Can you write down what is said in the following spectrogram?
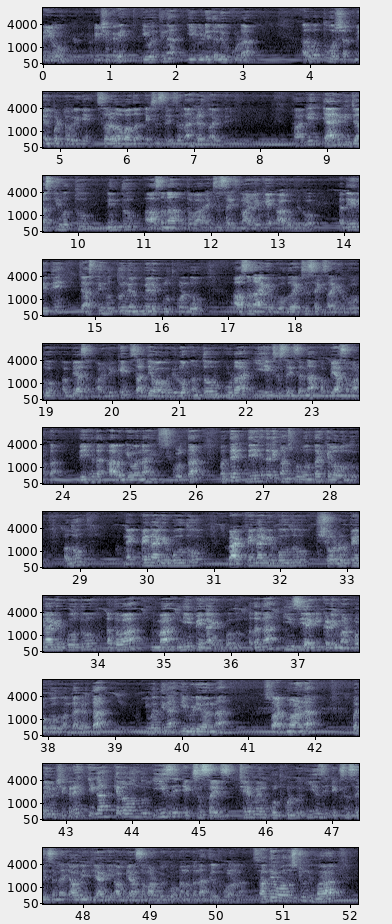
ಹರಿ ಓಂ ವೀಕ್ಷಕರೇ, ಇವತ್ತಿನ ಈ ವಿಡಿಯೋದಲ್ಲಿಯೂ ಕೂಡ ಅರವತ್ತು ವರ್ಷ ಮೇಲ್ಪಟ್ಟವರಿಗೆ ಸರಳವಾದ ಎಕ್ಸಸೈಸ್ ಅನ್ನ ಹೇಳ್ತಾ ಇದ್ದೀನಿ ಹಾಗೆ ಯಾರಿಗೆ ಜಾಸ್ತಿ ಹೊತ್ತು ನಿಂತು ಆಸನ ಅಥವಾ ಎಕ್ಸಸೈಸ್ ಮಾಡ್ಲಿಕ್ಕೆ ಆಗೋದಿಲ್ವೋ, ಅದೇ ರೀತಿ ಜಾಸ್ತಿ ಹೊತ್ತು ನೆಲದ ಮೇಲೆ ಕುಳಿತುಕೊಂಡು ಆಸನ ಆಗಿರ್ಬೋದು ಎಕ್ಸಸೈಸ್ ಆಗಿರ್ಬೋದು, ಅಭ್ಯಾಸ ಮಾಡ್ಲಿಕ್ಕೆ ಸಾಧ್ಯವಾಗೋದಿಲ್ವೋ ಅಂತವರು ಕೂಡ ಈ ಎಕ್ಸಸೈಸ್ ಅನ್ನ ಅಭ್ಯಾಸ ಮಾಡ್ತಾ, ದೇಹದ ಆರೋಗ್ಯವನ್ನ ಹೆಚ್ಚಿಸಿಕೊಳ್ತಾ, ಮತ್ತೆ ದೇಹದಲ್ಲಿ ಕಾಣಿಸ್ಕೊಳ್ಳುವಂತ ಕೆಲವೊಂದು. ಅದು ನೆಕ್ ಪೇನ್ ಆಗಿರ್ಬೋದು ಬ್ಯಾಕ್ ಪೇನ್ ಆಗಿರ್ಬೋದು ಶೋಲ್ಡರ್ ಪೇನ್ ಆಗಿರ್ಬೋದು, ಅಥವಾ ನಿಮ್ಮ ನೀ ಪೇನ್ ಆಗಿರ್ಬೋದು. ಅದನ್ನ ಈಸಿಯಾಗಿ ಕಡಿಮೆ ಮಾಡ್ಕೊಳ್ಬಹುದು ಅಂತ ಹೇಳ್ತಾ ಇವತ್ತಿನ ಈ ವಿಡಿಯೋವನ್ನ ಸ್ಟಾರ್ಟ್ ಮಾಡೋಣ. ಬನ್ನಿ ವೀಕ್ಷಕರೇ, ಈಗ ಕೆಲವೊಂದು ಈಸಿ ಎಕ್ಸಸೈಸ್ ಚೇರ್ ಮೇಲೆ ಕೂತ್ಕೊಂಡು ಈಸಿ ಎಕ್ಸಸೈಸ್ ಅನ್ನ ಯಾವ ರೀತಿಯಾಗಿ ಅಭ್ಯಾಸ ಮಾಡಬೇಕು ಅನ್ನೋದನ್ನ ತಿಳಿದುಕೊಳ್ಳೋಣ. ಸಾಧ್ಯವಾದಷ್ಟು ನಿಮ್ಮ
